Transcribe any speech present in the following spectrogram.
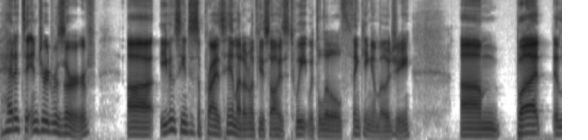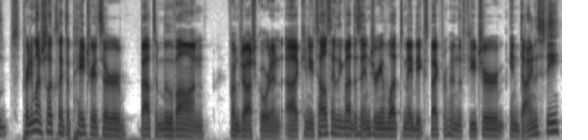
headed to injured reserve. Uh, even seemed to surprise him. I don't know if you saw his tweet with the little thinking emoji. Um, but it pretty much looks like the Patriots are about to move on from Josh Gordon. Uh, can you tell us anything about this injury and what to maybe expect from him in the future in Dynasty?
